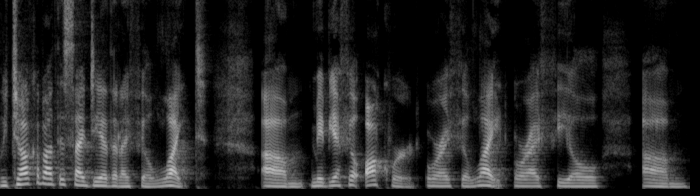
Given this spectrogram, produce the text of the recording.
We talk about this idea that I feel light. Um, maybe I feel awkward, or I feel light, or I feel um,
